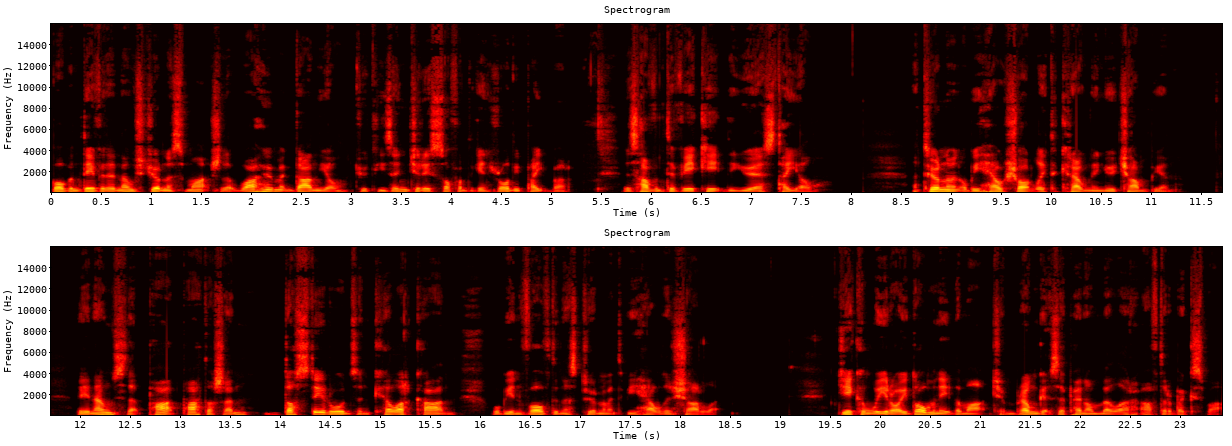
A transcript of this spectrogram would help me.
Bob and David announced during this match that Wahoo McDaniel, due to his injury suffered against Roddy Piper, is having to vacate the US title. A tournament will be held shortly to crown the new champion. They announced that Pat Patterson, Dusty Rhodes, and Killer Khan will be involved in this tournament to be held in Charlotte. Jake and Leroy dominate the match, and Brown gets the pin on Miller after a big spat.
